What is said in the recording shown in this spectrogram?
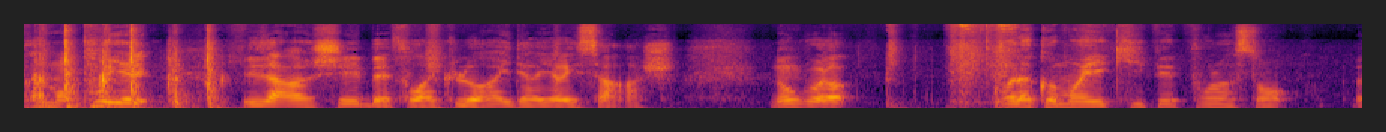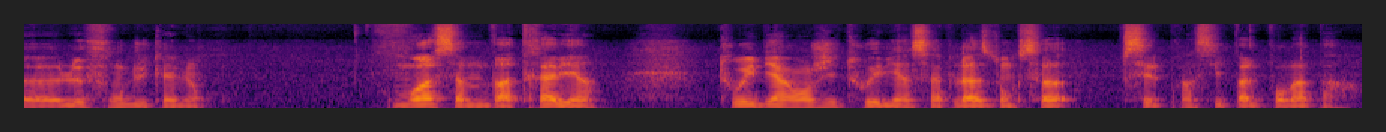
Vraiment, pour y aller, les arracher, il ben, faudrait que l'oreille derrière il s'arrache. Donc voilà, voilà comment équiper pour l'instant euh, le fond du camion. Moi, ça me va très bien. Tout est bien rangé, tout est bien à sa place. Donc ça, c'est le principal pour ma part.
